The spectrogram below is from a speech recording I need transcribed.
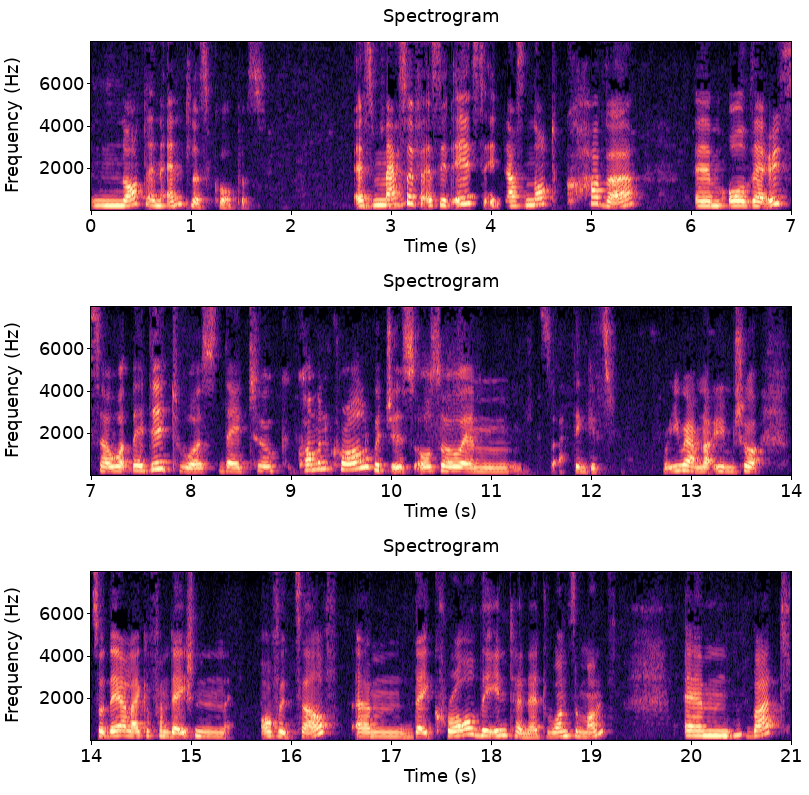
not an endless corpus as massive as it is, it does not cover um, all there is. So what they did was they took Common Crawl, which is also um, I think it's freeware. I'm not even sure. So they are like a foundation of itself. Um, they crawl the internet once a month, um, but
